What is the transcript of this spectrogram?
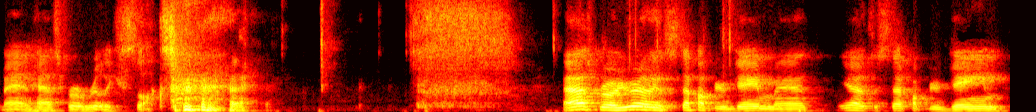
Man, Hasbro really sucks. Hasbro, you really have to step up your game, man. You have to step up your game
